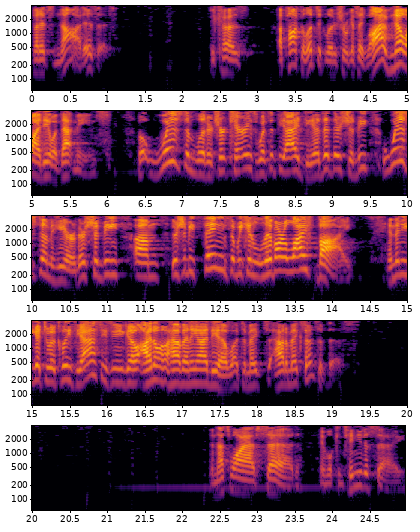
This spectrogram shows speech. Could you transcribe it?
but it's not, is it? Because apocalyptic literature, we can say, well, I have no idea what that means. But wisdom literature carries with it the idea that there should be wisdom here. There should be, um, there should be things that we can live our life by. And then you get to Ecclesiastes and you go, I don't have any idea what to make, how to make sense of this. And that's why I've said, and will continue to say,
